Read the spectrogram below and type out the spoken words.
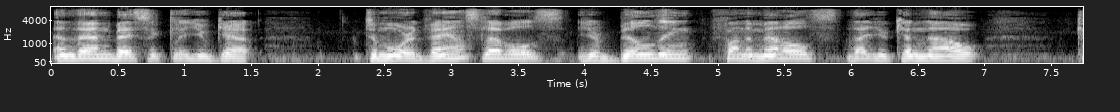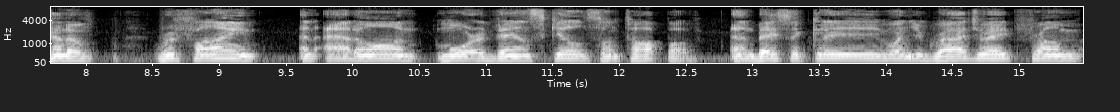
And then basically you get to more advanced levels. You're building fundamentals that you can now kind of refine and add on more advanced skills on top of. And basically, when you graduate from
